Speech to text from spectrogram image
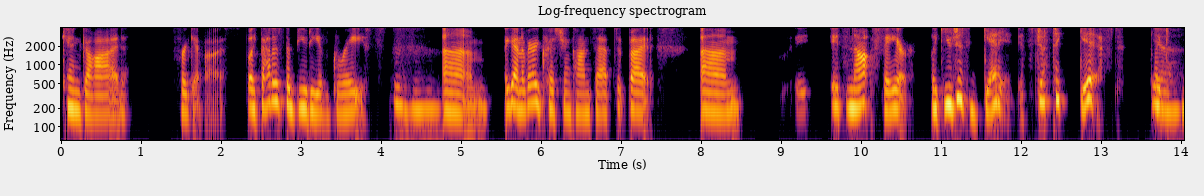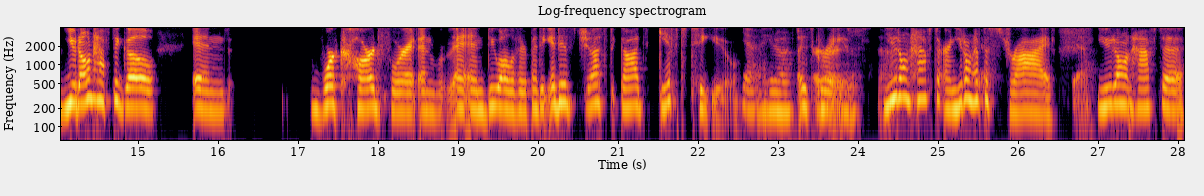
can god forgive us. Like that is the beauty of grace. Mhm. um again a very christian concept but um it- it's not fair. Like you just get it. It's just a gift. Like yeah. you don't have to go and work hard for it and and do all of the repenting. It is just god's gift to you. Yeah. You don't have to is earn. grace. That. you don't have to earn. You don't have to strive. Yeah. you don't have to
